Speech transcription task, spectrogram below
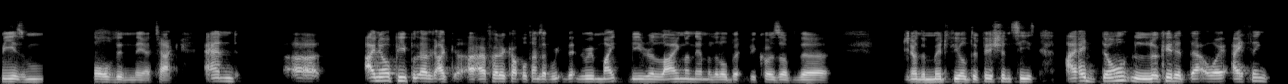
me is involved in the attack, and uh, I know people. I've heard a couple times that we, that we might be relying on them a little bit because of the you know, the midfield deficiencies. I don't look at it that way. I think,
